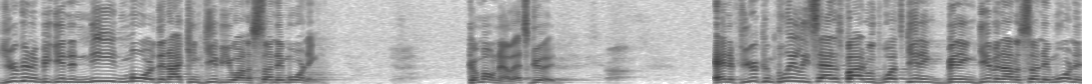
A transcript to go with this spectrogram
you're going to begin to need more than I can give you on a Sunday morning. Come on now, that's good. And if you're completely satisfied with what's getting being given on a Sunday morning,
